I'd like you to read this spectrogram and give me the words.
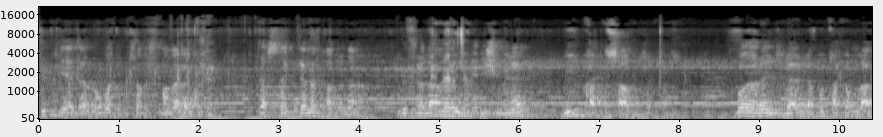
Türkiye'de robotik çalışmaları desteklemek adına müfredatın gelişimine büyük katkı sağlayacaklar. Bu öğrencilerle, bu takımlar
